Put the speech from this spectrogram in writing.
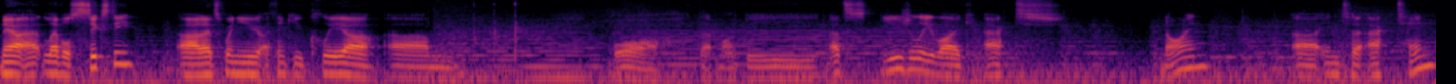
Now at level 60, uh, that's when you, I think you clear, um, oh, that might be, that's usually like Act 9 uh, into Act 10.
